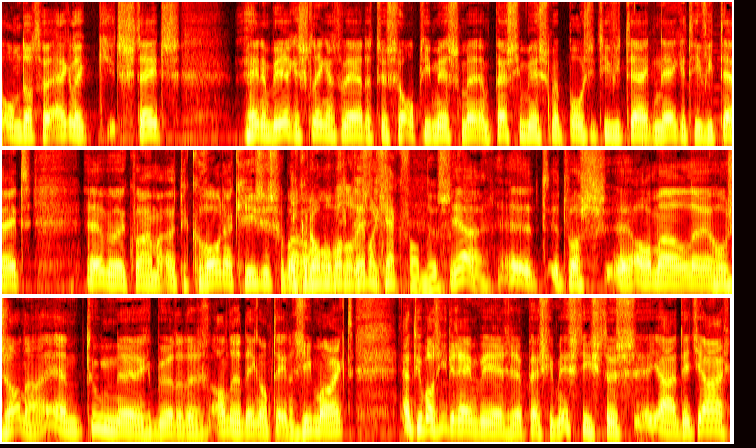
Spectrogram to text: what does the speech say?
omdat we eigenlijk steeds heen en weer geslingerd werden tussen optimisme en pessimisme, positiviteit, negativiteit. Eh, we kwamen uit de coronacrisis. We waren Economen worden er helemaal gek van, dus. Ja, het, het was eh, allemaal eh, Hosanna. En toen eh, gebeurden er andere dingen op de energiemarkt. En toen was iedereen weer pessimistisch. Dus ja, dit jaar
